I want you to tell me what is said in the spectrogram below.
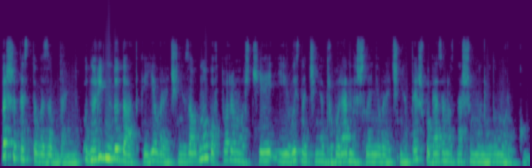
Перше тестове завдання. Однорідні додатки є в реченні. Заодно повторимо ще і визначення другорядних членів речення, теж пов'язано з нашим минулим уроком.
